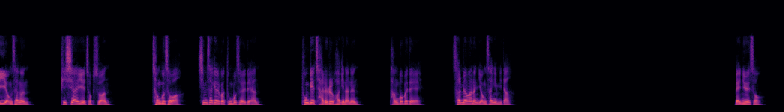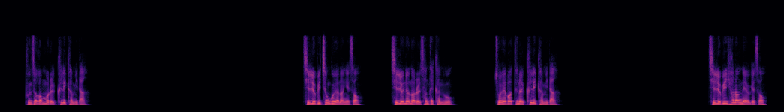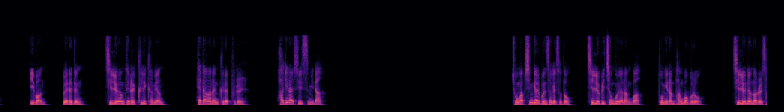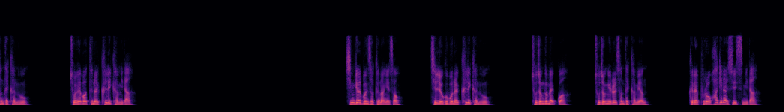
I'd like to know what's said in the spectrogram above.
이 영상은 PCI에 접수한 청구서와 심사 결과 통보서에 대한 통계 자료를 확인하는 방법에 대해 설명하는 영상입니다. 메뉴에서 분석 업무를 클릭합니다. 진료비 청구 현황에서 진료 연어를 선택한 후 조회 버튼을 클릭합니다. 진료비 현황 내역에서 2번, 외래 등 진료 형태를 클릭하면 해당하는 그래프를 확인할 수 있습니다. 종합 심결 분석에서도 진료비 청구 현황과 동일한 방법으로 진료 연어를 선택한 후 조회 버튼을 클릭합니다. 심결 분석 현황에서 진료 구분을 클릭한 후 조정 금액과 조정률을 선택하면 그래프로 확인할 수 있습니다.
